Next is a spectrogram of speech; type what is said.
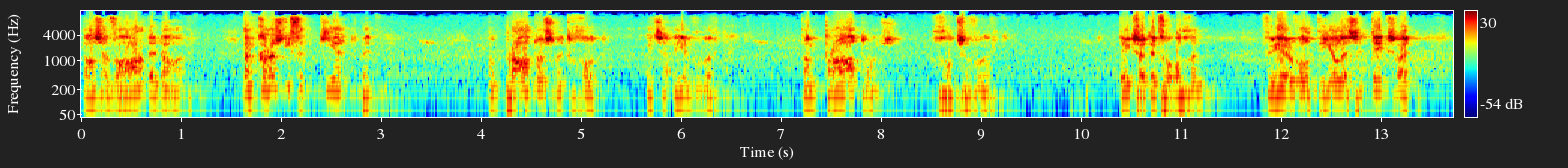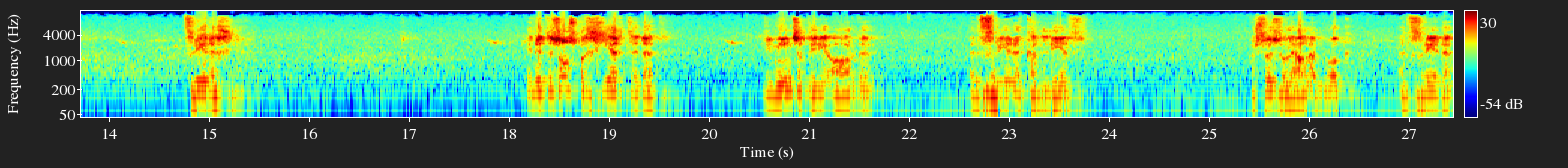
Daar's 'n waarde daarin. Dan kan ons nie verkeerd bid nie. Dan praat ons met God uit sy eie woord uit. Dan praat ons God se woord. Teks wat ek ver oggend vir julle wil deel is 'n teks wat vrede gee. En dit is ons begeerte dat die mens op hierdie aarde in vrede kan leef. Maar soos wil Helm ook in vrede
